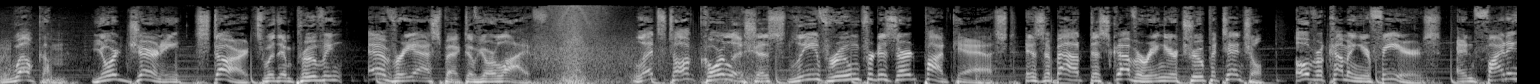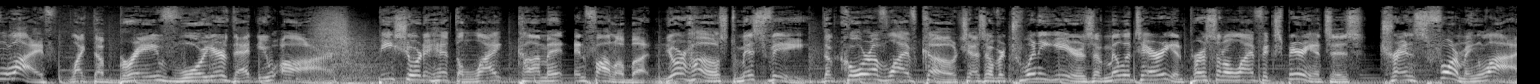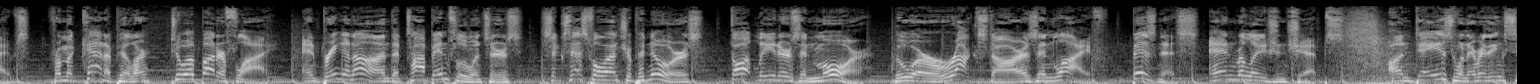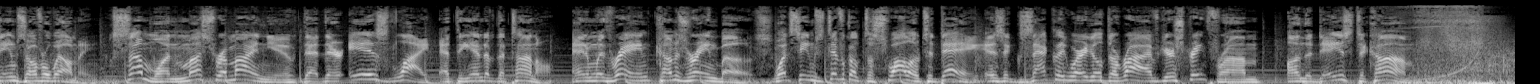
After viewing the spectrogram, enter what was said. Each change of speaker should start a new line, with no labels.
Welcome. Your journey starts with improving every aspect of your life. Let's Talk Corelicious Leave Room for Dessert podcast is about discovering your true potential, overcoming your fears, and fighting life like the brave warrior that you are. Be sure to hit the like, comment, and follow button. Your host, Miss V, the core of life coach, has over 20 years of military and personal life experiences transforming lives from a caterpillar to a butterfly and bringing on the top influencers, successful entrepreneurs, thought leaders, and more who are rock stars in life, business, and relationships. On days when everything seems overwhelming, someone must remind you that there is light at the end of the tunnel. And with rain comes rainbows. What seems difficult to swallow today is exactly where you'll derive your strength from on the days to come.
